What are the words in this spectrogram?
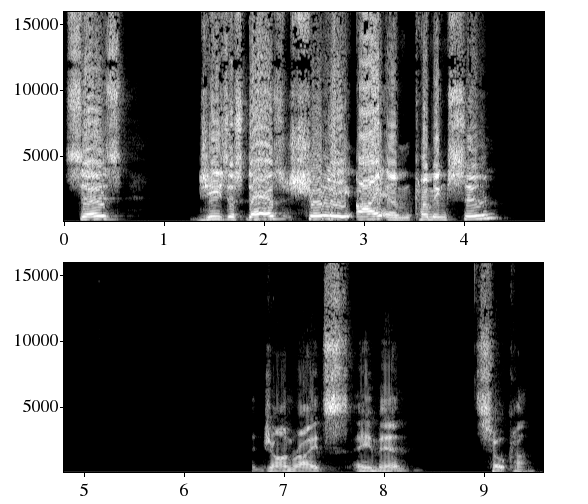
says, Jesus does, Surely I am coming soon. And John writes, Amen. So come.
